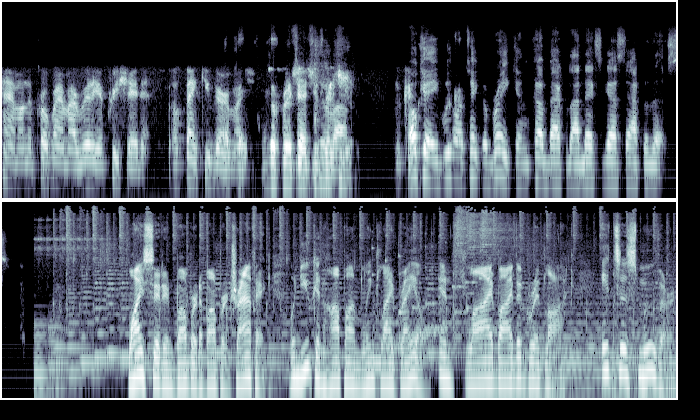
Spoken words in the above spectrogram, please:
time on the program. I really appreciate it. So thank you very okay. much. We appreciate you, too, Lyle. Okay. okay, we're going to take a break and come back with our next guest after this. Why sit in bumper to bumper traffic when you can hop on Link Light Rail and fly by the gridlock? It's a smoother,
